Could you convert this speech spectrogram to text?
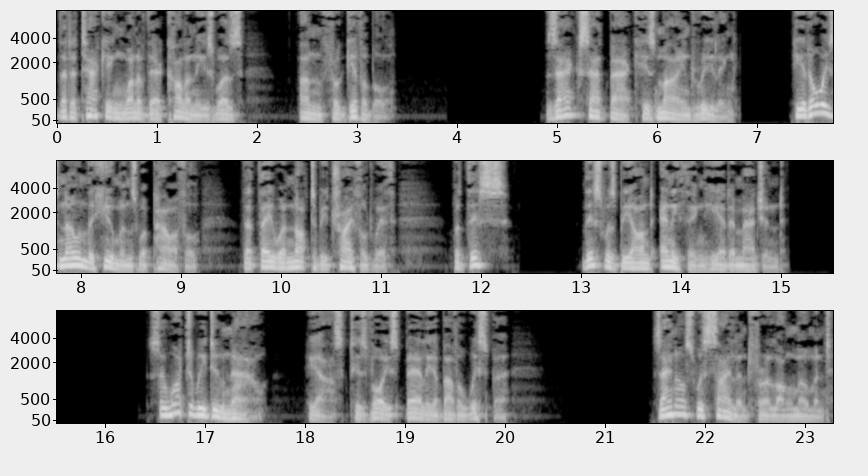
That attacking one of their colonies was unforgivable. Zax sat back, his mind reeling. He had always known the humans were powerful, that they were not to be trifled with, but this, this was beyond anything he had imagined. So what do we do now? he asked, his voice barely above a whisper. Xenos was silent for a long moment.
